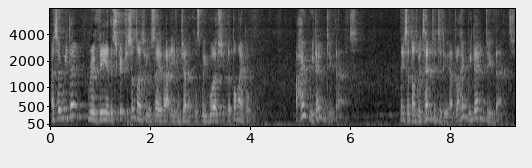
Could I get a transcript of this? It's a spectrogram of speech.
And so we don't revere the scripture. Sometimes people say about evangelicals, we worship the Bible. I hope we don't do that. I think sometimes we're tempted to do that, but I hope we don't do that.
